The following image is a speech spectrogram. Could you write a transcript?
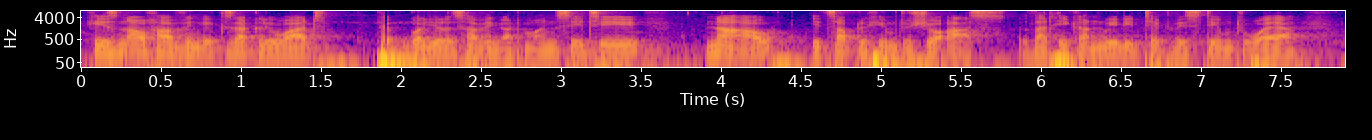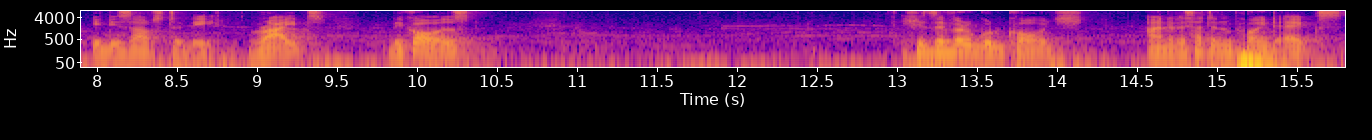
he's now having exactly what Pep Guardiola is having at Man City. Now it's up to him to show us that he can really take this team to where it deserves to be, right? Because he's a very good coach, and at a certain point X,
